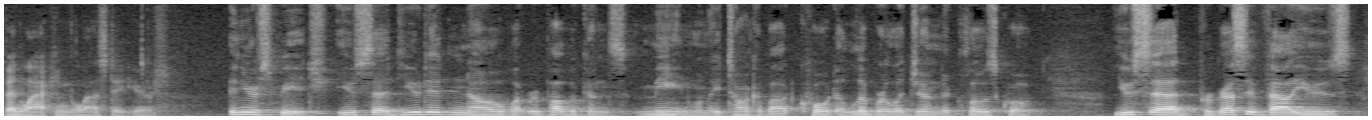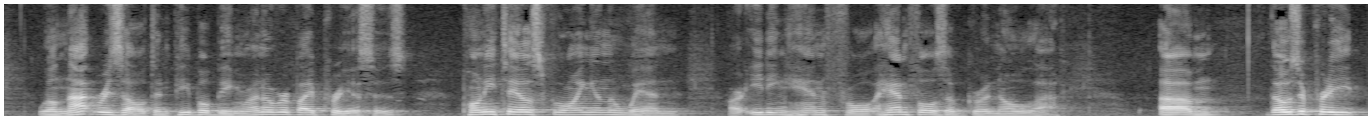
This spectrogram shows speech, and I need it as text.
been lacking the last eight years in your speech, you said you didn't know what Republicans mean when they talk about, quote, a liberal agenda, close quote. You said progressive values will not result in people being run over by Priuses, ponytails flowing in the wind, or eating handful, handfuls of granola. Um, those are pretty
